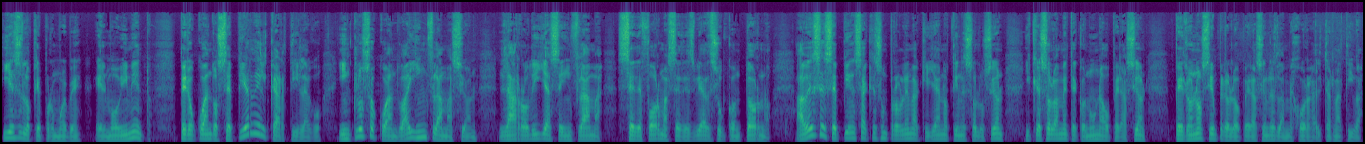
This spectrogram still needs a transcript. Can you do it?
y eso es lo que promueve el movimiento. Pero cuando se pierde el cartílago, incluso cuando hay inflamación, la rodilla se inflama, se deforma, se desvía de su contorno. A veces se piensa que es un problema que ya no tiene solución y que solamente con una operación, pero no siempre la operación es la mejor alternativa.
